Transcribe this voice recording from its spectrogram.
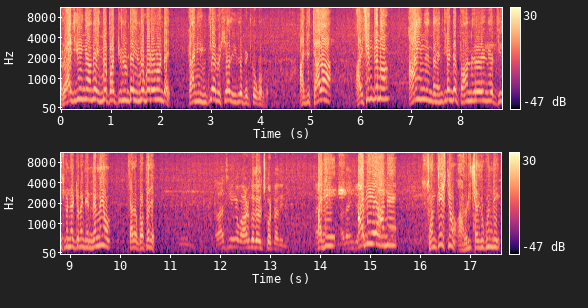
రాజకీయంగానే ఎన్నో పార్టీలు ఉంటాయి ఎన్నో గొడవలు ఉంటాయి. కానీ ఇంట్లో విషయాలు ఇల్లు పెట్టుకోకూడదు. అది చాలా హర్షించను ఆనందం ఎందుకంటే పవన్ కళ్యాణ్ గారు తీసుకున్నటువంటి నిర్ణయం చాలా గొప్పది. రాజకీయంగా వాడుకోదలుచుకోవట్లేదు. అది అది ఆమె సొంత ఇష్టం. ఆవిడ చదువుకుంది.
